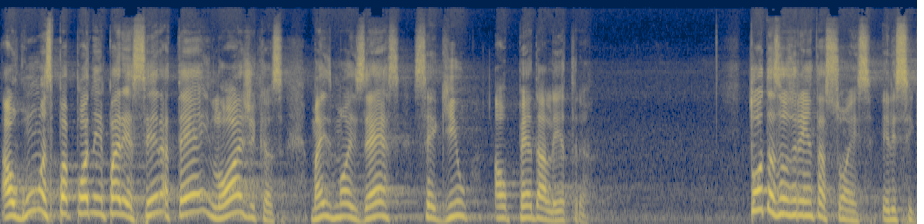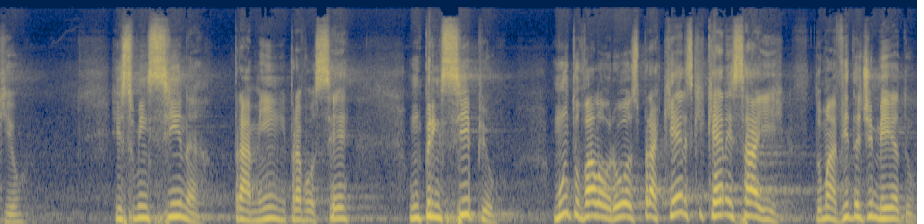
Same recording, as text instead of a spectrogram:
algumas podem parecer até ilógicas, mas Moisés seguiu ao pé da letra. Todas as orientações ele seguiu. Isso me ensina para mim e para você, um princípio muito valoroso para aqueles que querem sair de uma vida de medo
